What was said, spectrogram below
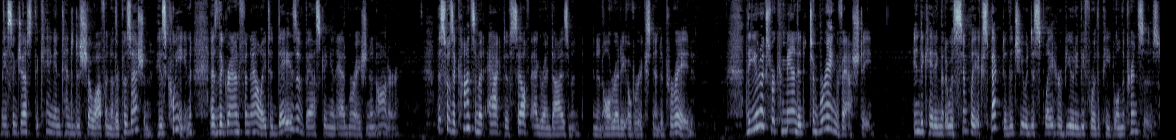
may suggest the king intended to show off another possession, his queen, as the grand finale to days of basking in admiration and honor. This was a consummate act of self aggrandizement in an already overextended parade. The eunuchs were commanded to bring Vashti, indicating that it was simply expected that she would display her beauty before the people and the princes.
